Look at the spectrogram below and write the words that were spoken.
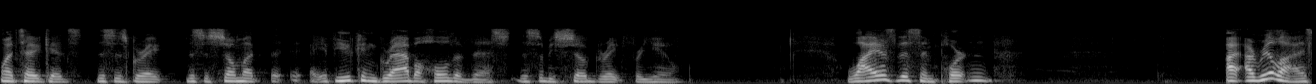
I want to tell you, kids, this is great. This is so much. If you can grab a hold of this, this will be so great for you. Why is this important? I, I realize,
